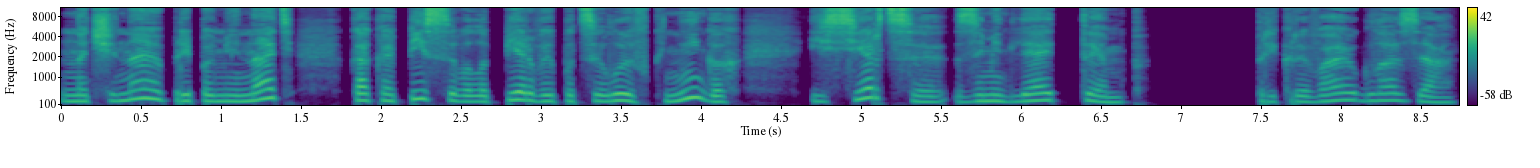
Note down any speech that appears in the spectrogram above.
Начинаю припоминать, как описывала первый поцелуй в книгах, и сердце замедляет темп. Прикрываю глаза.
